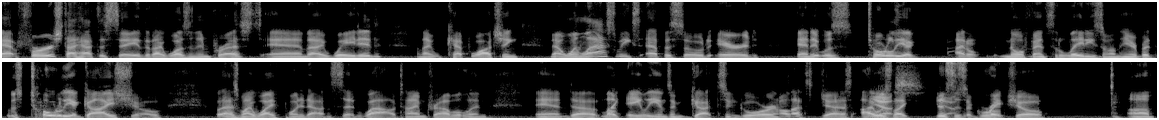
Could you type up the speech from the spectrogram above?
at first, I have to say that I wasn't impressed, and I waited and I kept watching. Now, when last week's episode aired, and it was totally a I don't no offense to the ladies on here, but it was totally a guy's show, as my wife pointed out and said, "Wow, time travel and." And uh, like aliens and guts and gore and all that jazz, I was like, "This yeah. is a great show." Um,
